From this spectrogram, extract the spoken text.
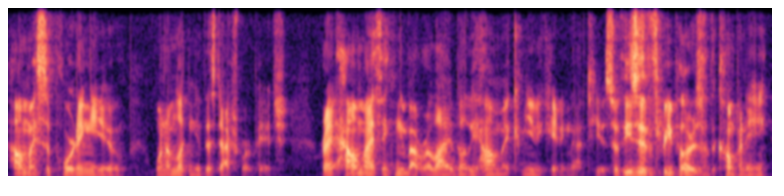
How am I supporting you when I'm looking at this dashboard page? Right? How am I thinking about reliability? How am I communicating that to you? So if these are the three pillars of the company,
